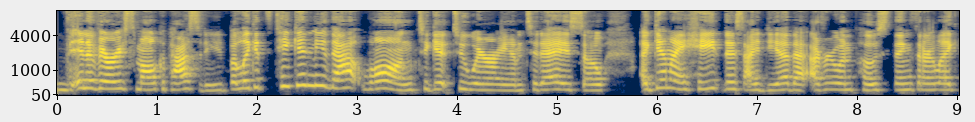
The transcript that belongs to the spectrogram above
in a very small capacity but like it's taken me that long to get to where i am today so again i hate this idea that everyone posts things that are like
